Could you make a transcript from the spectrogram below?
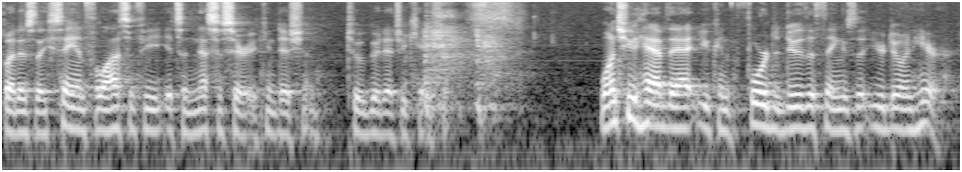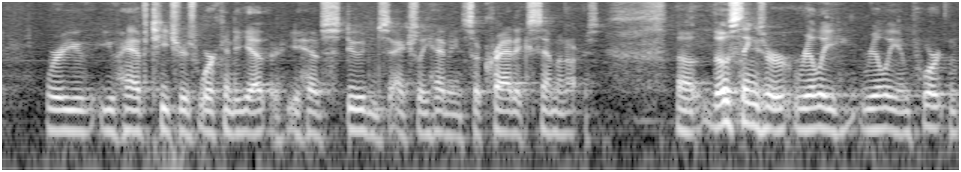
but as they say in philosophy, it's a necessary condition to a good education. Once you have that, you can afford to do the things that you're doing here, where you, you have teachers working together, you have students actually having Socratic seminars. Uh, those things are really, really important.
